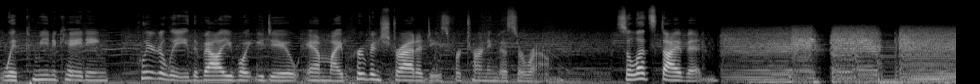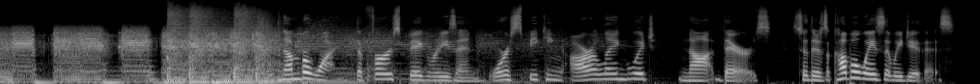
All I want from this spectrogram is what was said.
with communicating clearly the value of what you do and my proven strategies for turning this around. So, let's dive in. Number one, the first big reason we're speaking our language, not theirs. So there's a couple ways that we do this.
